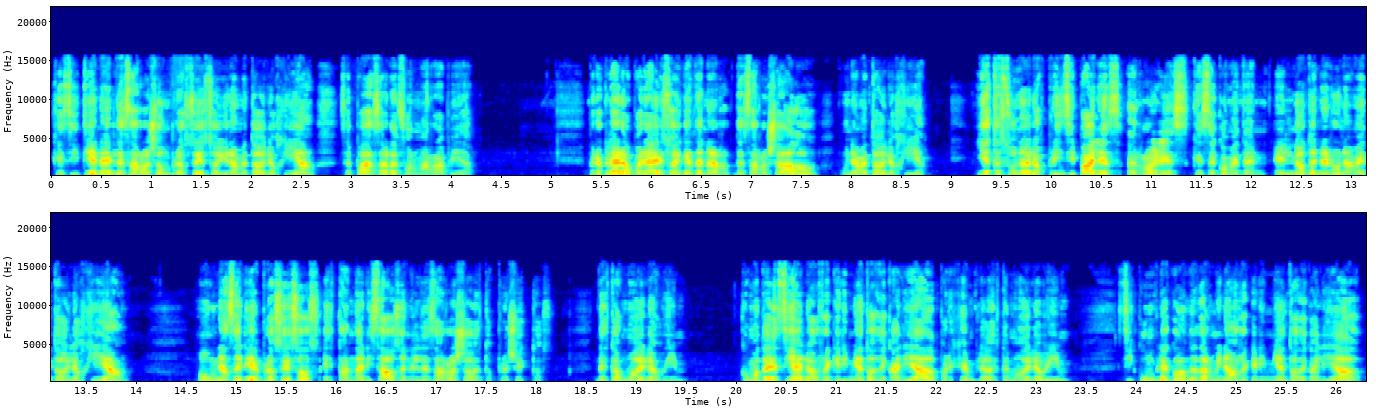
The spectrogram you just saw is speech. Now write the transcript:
que si tiene el desarrollo de un proceso y una metodología, se puede hacer de forma rápida. Pero claro, para eso hay que tener desarrollado una metodología. Y este es uno de los principales errores que se cometen, el no tener una metodología o una serie de procesos estandarizados en el desarrollo de estos proyectos, de estos modelos BIM. Como te decía, los requerimientos de calidad, por ejemplo, de este modelo BIM, si cumple con determinados requerimientos de calidad,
